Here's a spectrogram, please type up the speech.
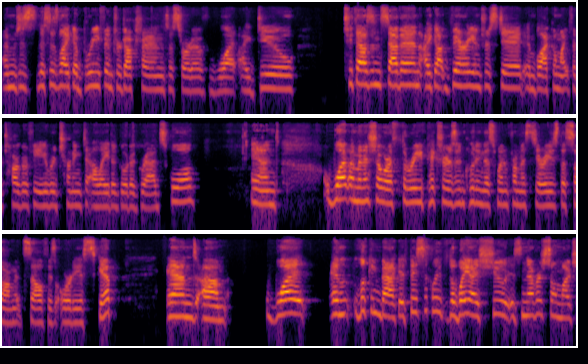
I'm just this is like a brief introduction to sort of what I do. 2007, I got very interested in black and white photography, returning to LA to go to grad school and what I'm going to show are three pictures, including this one from a series. The song itself is already a skip. And um, what, and looking back, it's basically the way I shoot is never so much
